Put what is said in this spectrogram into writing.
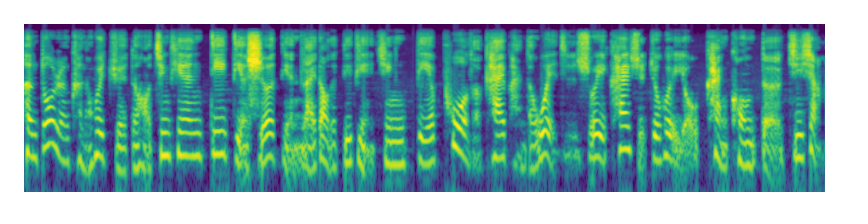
很多人可能会觉得哈，今天低点十二点来到的低点已经跌破了开盘的位置，所以开始就会有看。空的迹象，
